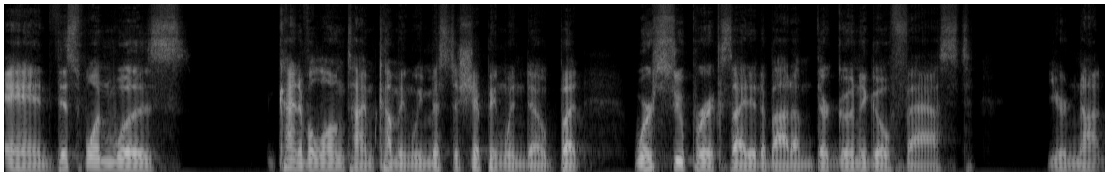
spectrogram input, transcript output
and this one was kind of a long time coming. We missed a shipping window, but we're super excited about them. They're going to go fast. You're not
